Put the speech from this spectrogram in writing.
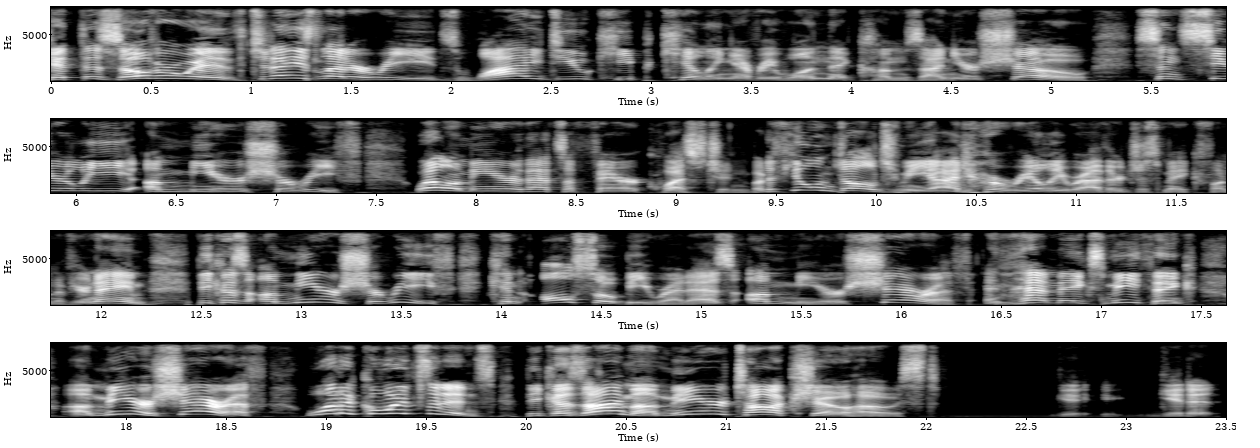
get this over with. Today's letter reads Why do you keep killing everyone that comes on your show? Sincerely, Amir Sharif. Well, Amir, that's a fair question, but if you'll indulge me, I'd really rather just make fun of your name, because Amir Sharif can also be read as Amir Sheriff, and that makes me think, Amir Sheriff? What a coincidence, because I'm a mere talk show host. G- get it?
